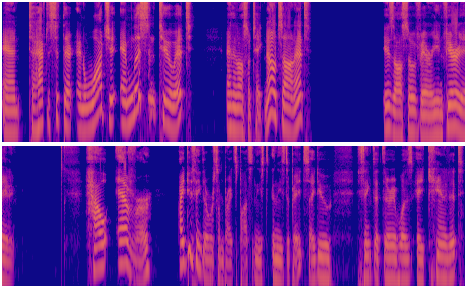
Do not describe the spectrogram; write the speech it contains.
And to have to sit there and watch it and listen to it, and then also take notes on it, is also very infuriating. However, I do think there were some bright spots in these in these debates. I do think that there was a candidate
